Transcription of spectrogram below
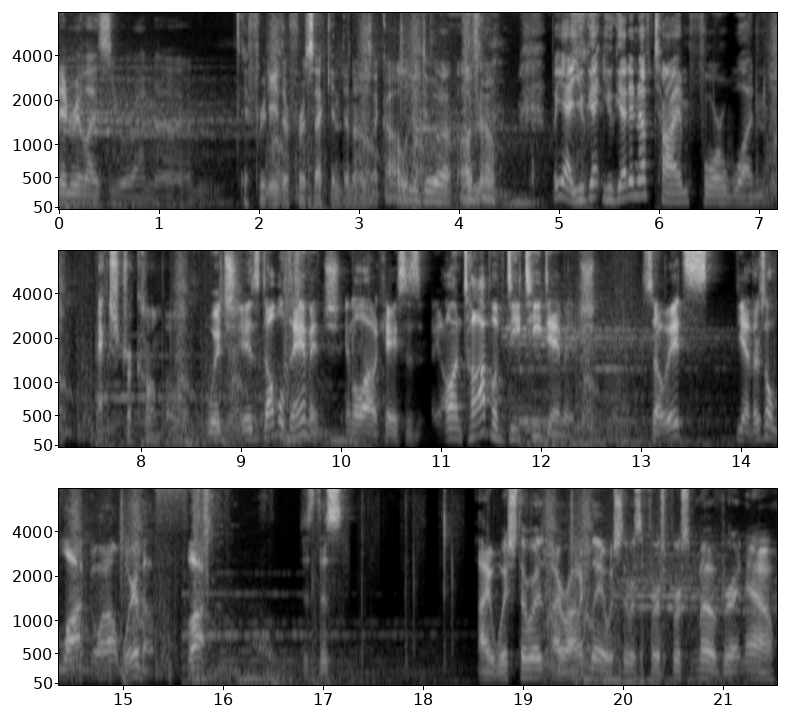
didn't realize you were on um, Ifrit either for a second, and I was like, oh, let me do a. Oh no. But yeah, you get you get enough time for one extra combo. Which is double damage in a lot of cases, on top of DT damage. So it's. Yeah, there's a lot going on. Where the fuck does this. I wish there was. Ironically, I wish there was a first person mode right now.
